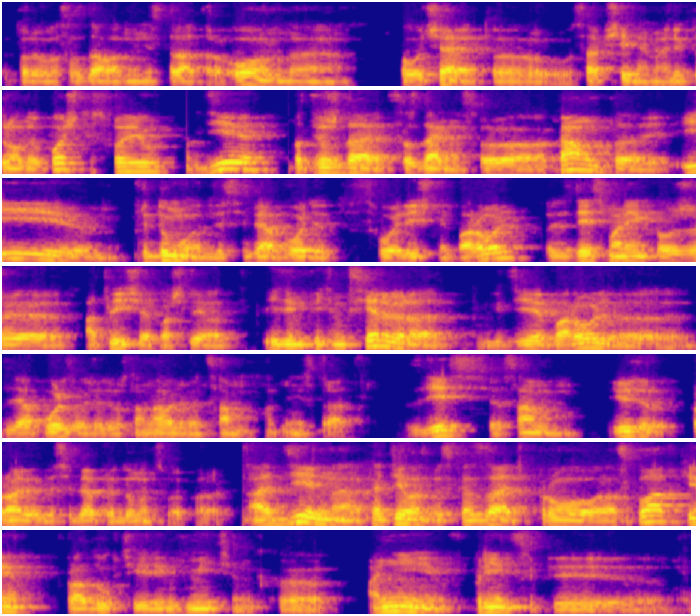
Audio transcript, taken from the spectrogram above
который его создал администратор, он э, получает э, сообщение на электронную почту свою, где подтверждает создание своего аккаунта и придумывает для себя, вводит свой личный пароль. Здесь маленько уже отличия пошли от e-link сервера, где пароль э, для пользователя устанавливает сам администратор. Здесь сам юзер вправе для себя придумать свой пароль. Отдельно хотелось бы сказать про раскладки в продукте e-link meeting. Они, в принципе,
